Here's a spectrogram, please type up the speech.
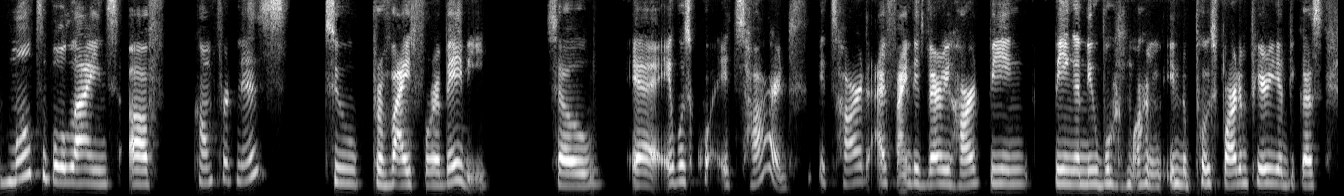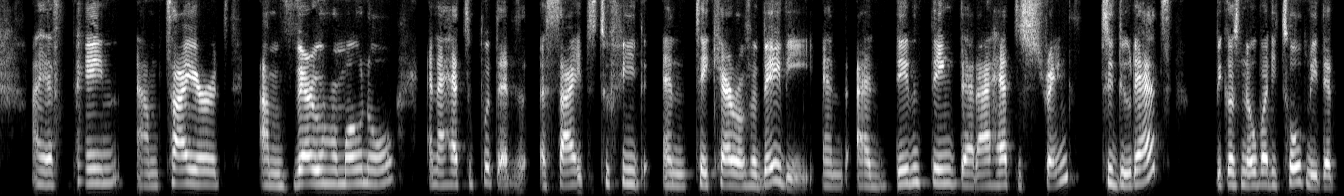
multiple lines of comfortness to provide for a baby. So uh, it was, qu- it's hard. It's hard. I find it very hard being, being a newborn mom in the postpartum period because I have pain. I'm tired. I'm very hormonal and I had to put that aside to feed and take care of a baby. And I didn't think that I had the strength to do that because nobody told me that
